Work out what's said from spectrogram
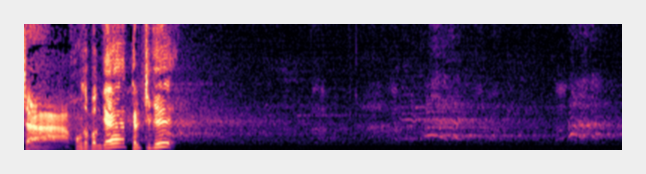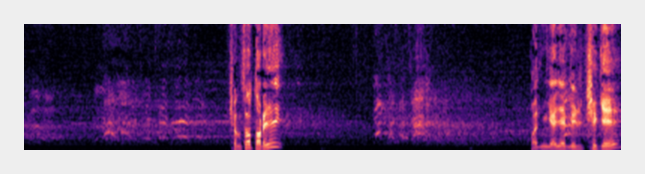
자, 홍소 번개 들치기. 청소 도리. 번개의 밀치기.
